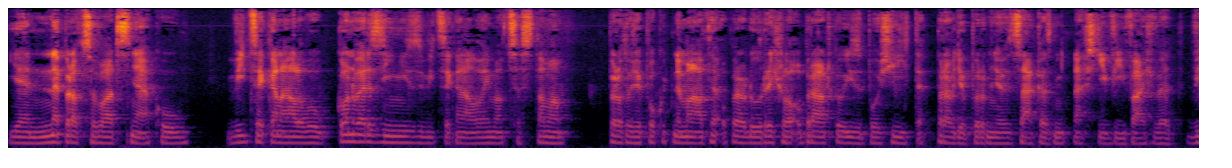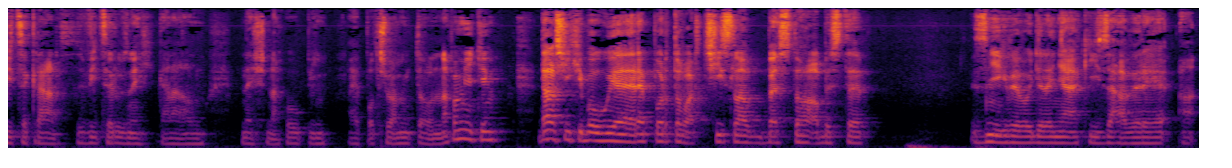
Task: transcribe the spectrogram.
je nepracovat s nějakou vícekanálovou konverzí, s vícekanálovými cestama, protože pokud nemáte opravdu rychlo obrátkový zboží, tak pravděpodobně zákazník naštíví váš web vícekrát z více různých kanálů, než nakoupí. A je potřeba mít tohle na paměti. Další chybou je reportovat čísla bez toho, abyste z nich vyvodili nějaký závěry a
